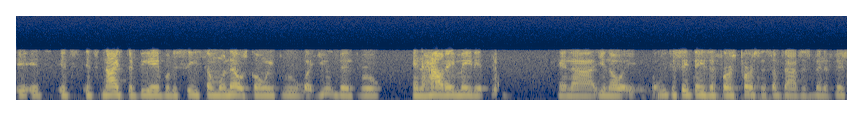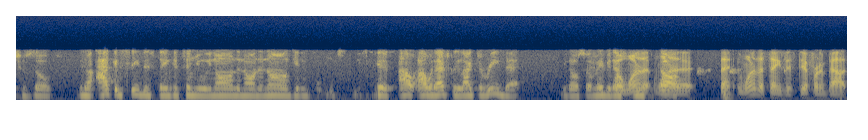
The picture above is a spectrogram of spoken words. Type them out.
it, it's it's it's nice to be able to see someone else going through what you've been through and how they made it. And uh, you know, when you can see things in first person, sometimes it's beneficial. So, you know, I could see this thing continuing on and on and on, getting each, each gift. I, I would actually like to read that. You know, so maybe that's well, one of the one of the th- one of the things that's different about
